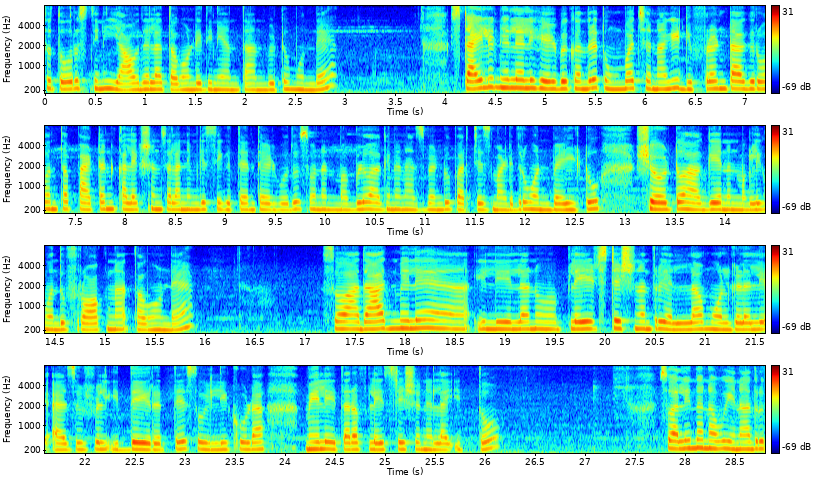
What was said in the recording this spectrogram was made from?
ಸೊ ತೋರಿಸ್ತೀನಿ ಯಾವುದೆಲ್ಲ ತೊಗೊಂಡಿದ್ದೀನಿ ಅಂತ ಅಂದ್ಬಿಟ್ಟು ಮುಂದೆ. ಸ್ಟೈಲಿನಲ್ಲಿ ಹೇಳಬೇಕಂದ್ರೆ ತುಂಬ ಚೆನ್ನಾಗಿ ಡಿಫ್ರೆಂಟ್ ಆಗಿರುವಂಥ ಪ್ಯಾಟರ್ನ್ ಕಲೆಕ್ಷನ್ಸ್ ಎಲ್ಲ ನಿಮಗೆ ಸಿಗುತ್ತೆ ಅಂತ ಹೇಳ್ಬೋದು. ಸೊ ನನ್ನ ಮಗಳು ಹಾಗೆ ನನ್ನ ಹಸ್ಬೆಂಡು ಪರ್ಚೇಸ್ ಮಾಡಿದರು. ಒಂದು ಬೆಲ್ಟು ಶರ್ಟು ಹಾಗೆ ನನ್ನ ಮಗಳಿಗೆ ಒಂದು ಫ್ರಾಕ್ನ ತಗೊಂಡೆ. ಸೊ ಅದಾದಮೇಲೆ, ಇಲ್ಲಿ ಎಲ್ಲನೂ ಪ್ಲೇ ಸ್ಟೇಷನ್ ಅಂತೂ ಎಲ್ಲ ಮಾಲ್ಗಳಲ್ಲಿ ಆ್ಯಸ್ ಯೂಶ್ವಲ್ ಇದ್ದೇ ಇರುತ್ತೆ. ಸೊ ಇಲ್ಲಿ ಕೂಡ ಮೇಲೆ ಈ ಥರ ಪ್ಲೇ ಸ್ಟೇಷನ್ ಎಲ್ಲ ಇತ್ತು. ಸೊ ಅಲ್ಲಿಂದ ನಾವು ಏನಾದರೂ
